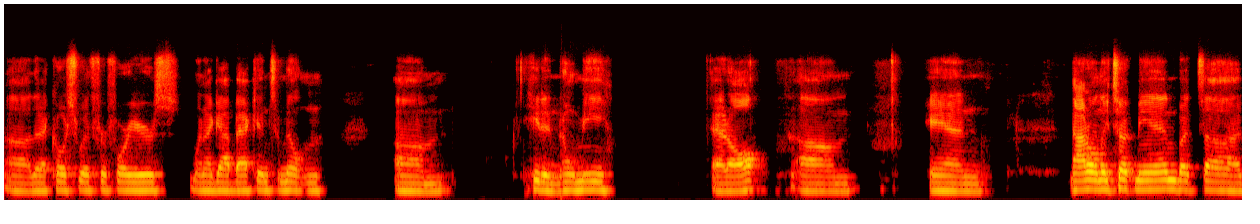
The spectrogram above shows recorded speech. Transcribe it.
uh, that I coached with for four years when I got back into Milton. Um, he didn't know me at all, um, and not only took me in, but uh,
